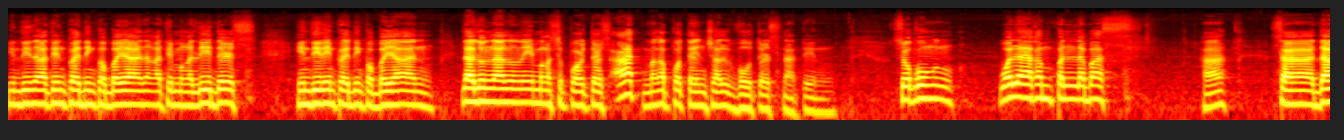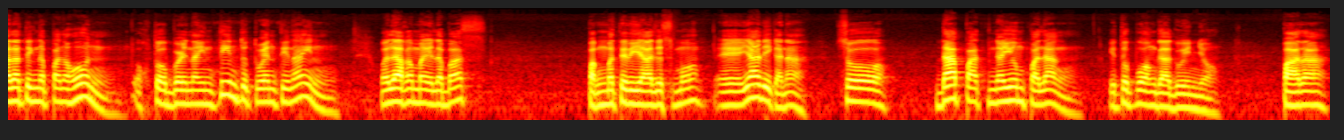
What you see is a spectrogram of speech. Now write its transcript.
Hindi natin pwedeng pabayaan ang ating mga leaders. Hindi rin pwedeng pabayaan, lalo-lalo na yung mga supporters at mga potential voters natin. So kung wala kang panlabas, ha, sa darating na panahon, October 19 to 29, wala kang mailabas, pang materialis mo, eh, yari ka na. So, dapat ngayon pa lang, ito po ang gagawin nyo para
